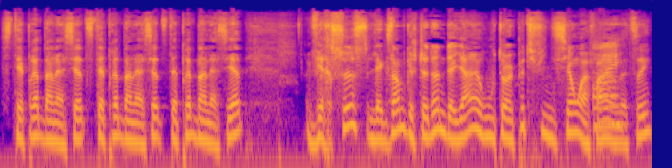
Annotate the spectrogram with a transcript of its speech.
c'était prêt dans l'assiette, c'était prêt dans l'assiette, c'était prêt dans l'assiette. Versus l'exemple que je te donne de hier où tu as un peu de finition à faire, Ouais. là, tu sais.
